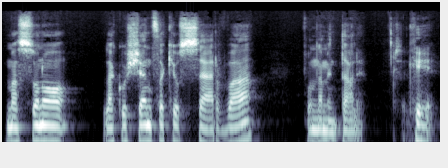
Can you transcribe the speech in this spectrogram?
ma sono la coscienza che osserva fondamentale che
